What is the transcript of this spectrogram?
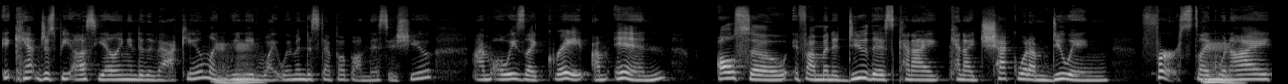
it can't just be us yelling into the vacuum like mm-hmm. we need mm-hmm. white women to step up on this issue i'm always like great i'm in also if i'm going to do this can i can i check what i'm doing first. Like mm. when I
